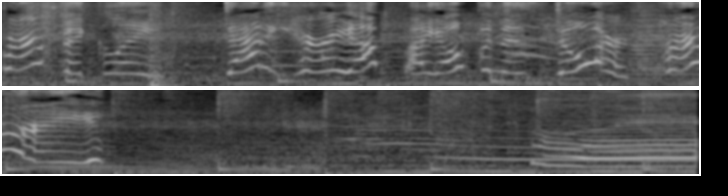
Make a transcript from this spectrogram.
Perfectly! Daddy, hurry up! I open this door! Hurry! Run!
